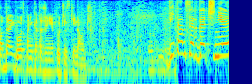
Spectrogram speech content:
Oddaję głos pani Katarzynie Puczyńskiej-Nałącz. Witam serdecznie.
